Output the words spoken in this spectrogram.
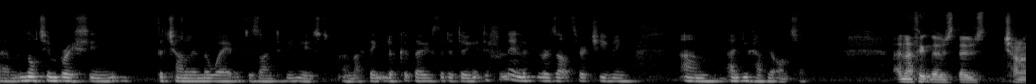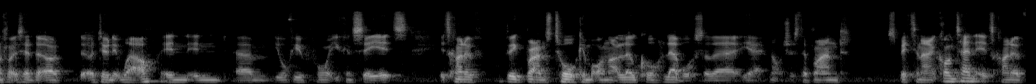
um, not embracing the channel in the way it was designed to be used. And I think look at those that are doing it differently and look at the results they're achieving, um, and you have your answer. And I think those those channels, like I said, that are that are doing it well in in um, your view from what you can see, it's it's kind of big brands talking, but on that local level. So they're yeah, not just a brand spitting out content. It's kind of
